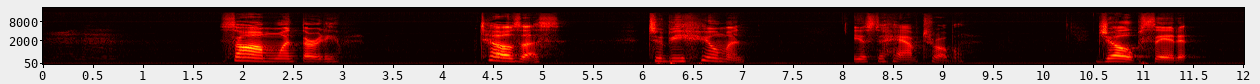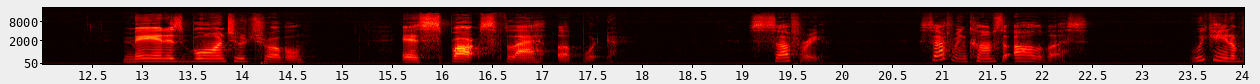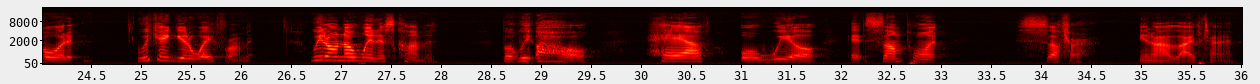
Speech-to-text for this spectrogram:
Psalm 130 tells us to be human is to have trouble. Job said it Man is born to trouble as sparks fly upward. Suffering. Suffering comes to all of us. We can't avoid it. We can't get away from it. We don't know when it's coming, but we all have or will at some point suffer in our lifetime.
